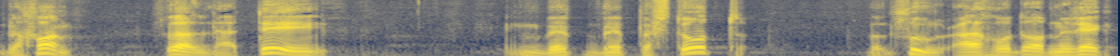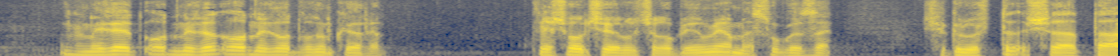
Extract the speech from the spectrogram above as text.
נכון. לא, לדעתי, בפשטות, שוב, אנחנו עוד- נראה, נראה עוד נראה עוד נראה עוד דברים כאלה. יש עוד שאלות של רבי ירמיה מהסוג הזה, שכאילו שאתה-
